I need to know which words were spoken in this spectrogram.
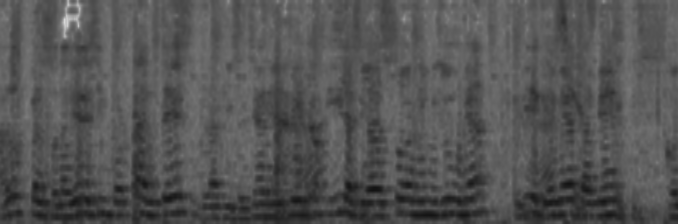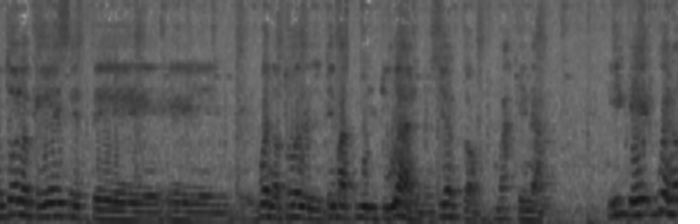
a dos personalidades importantes, la licenciada Nelly y la señora Sonny Luna, que tiene que ver también con todo lo que es este eh, bueno todo el tema cultural no es cierto más que nada. Y que bueno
